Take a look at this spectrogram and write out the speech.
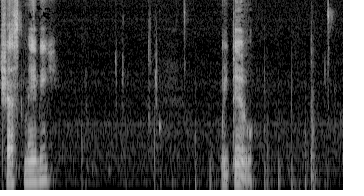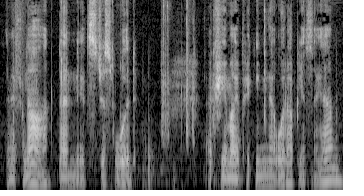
Chest, maybe? We do. And if not, then it's just wood. Actually, am I picking that wood up? Yes, I am.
